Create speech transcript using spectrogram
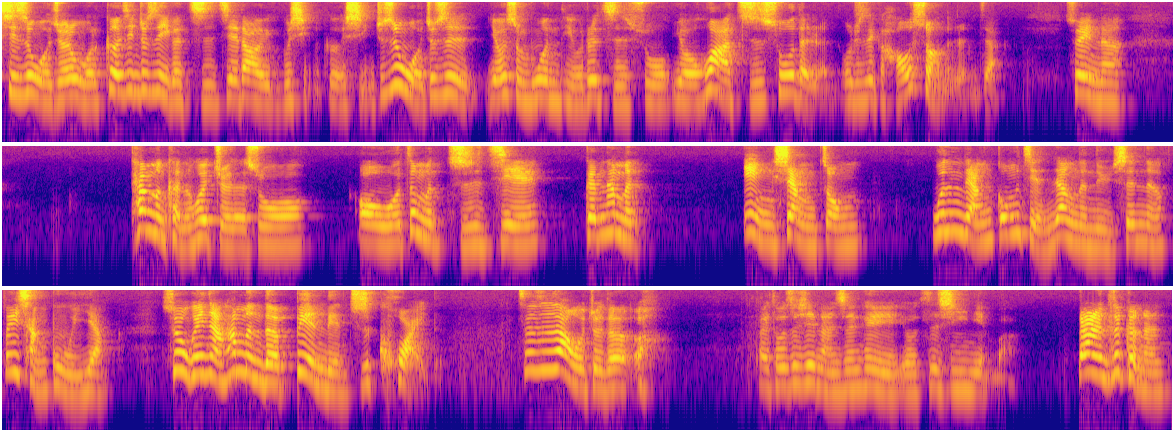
其实我觉得我的个性就是一个直接到一个不行的个性，就是我就是有什么问题我就直说，有话直说的人，我就是一个豪爽的人这样。所以呢，他们可能会觉得说，哦，我这么直接，跟他们印象中温良恭俭让的女生呢非常不一样。所以我跟你讲，他们的变脸之快的。真是让我觉得，哦，拜托这些男生可以有自信一点吧。当然，这可能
